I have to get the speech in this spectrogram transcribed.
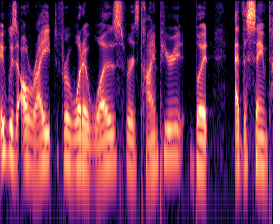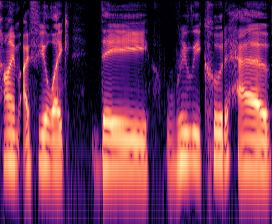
it was all right for what it was for its time period, but at the same time, I feel like they really could have.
